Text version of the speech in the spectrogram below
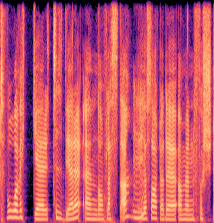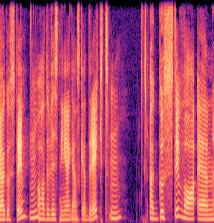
två veckor tidigare än de flesta. Mm. Jag startade ja, men, första augusti Mm. och hade visningar ganska direkt. Mm. Augusti var en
